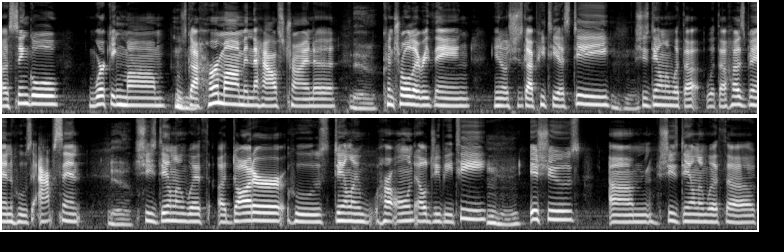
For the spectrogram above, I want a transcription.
a single working mom who's got her mom in the house trying to Yeah. control everything. You know, she's got PTSD. She's dealing with a with a husband who's absent. Yeah. She's dealing with a daughter who's dealing her own LGBT Mm-hmm. issues. Um, she's dealing with a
